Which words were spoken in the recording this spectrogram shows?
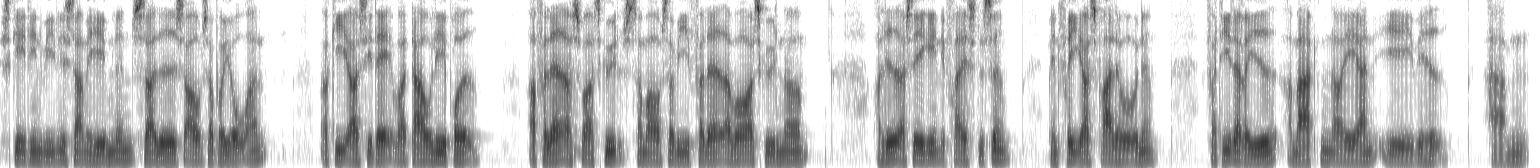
Ske din vilje som i himlen, således også på jorden, og giv os i dag vores daglige brød, og forlad os vores skyld, som også vi forlader vores skyldnere, og led os ikke ind i fristelse, men fri os fra det onde, for dit er riget og magten og æren i evighed. Amen.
